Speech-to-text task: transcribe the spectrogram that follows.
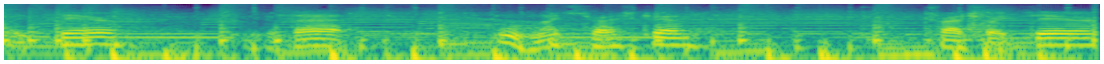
right there. Look at that. Ooh, nice trash can. Trash right there.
